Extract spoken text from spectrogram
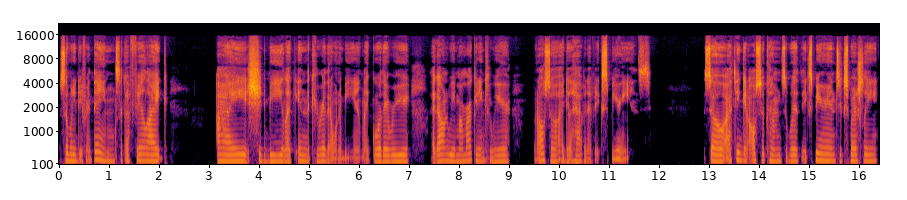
so many different things. Like I feel like I should be like in the career that I want to be in. Like whether we like I want to be in my marketing career, but also I don't have enough experience. So I think it also comes with experience, especially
